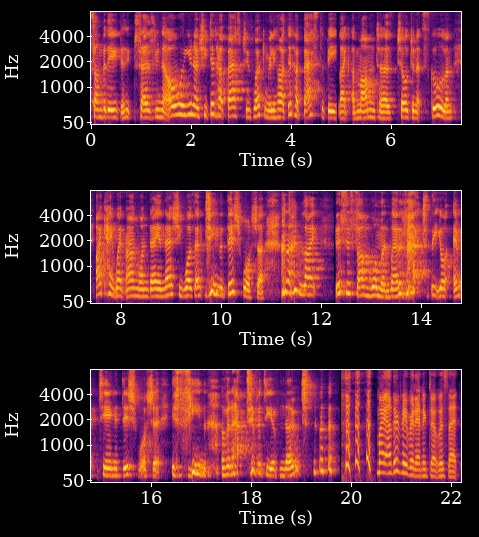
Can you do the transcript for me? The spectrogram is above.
somebody says, you know, oh, you know, she did her best. She was working really hard, did her best to be like a mum to her children at school. And I came, went round one day and there she was emptying the dishwasher. And I'm like, this is some woman where the fact that you're emptying a dishwasher is seen of an activity of note. My other favorite anecdote was that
